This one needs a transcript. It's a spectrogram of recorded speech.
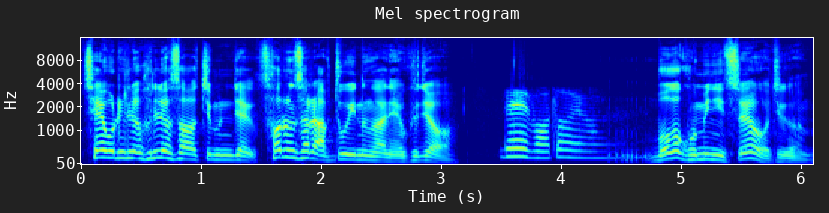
세월이 흘려- 흘려서 지금 이제 서른 살을 앞두고 있는 거 아니에요, 그죠? 네, 맞아요. 뭐가 고민이 있어요 지금?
